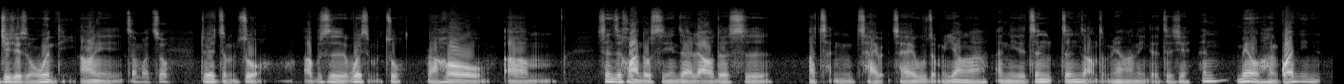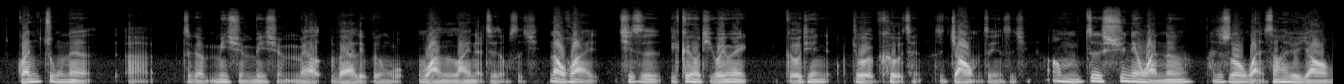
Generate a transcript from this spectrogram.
解决什么问题，然后你怎么做？对怎么做，而不是为什么做。然后嗯，甚至花很多时间在聊的是啊财财财务怎么样啊，啊你的增增长怎么样啊，你的这些，嗯，没有很关心关注那呃这个 mission mission value 跟 one liner 这种事情。那我后来其实也更有体会，因为隔天就有课程是教我们这件事情的。啊，我们这个训练完呢，他就说晚上他就邀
